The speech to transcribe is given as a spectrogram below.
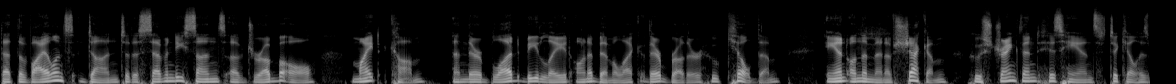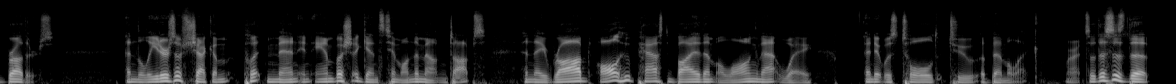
that the violence done to the seventy sons of Jerubbaal might come, and their blood be laid on Abimelech their brother, who killed them, and on the men of Shechem, who strengthened his hands to kill his brothers. And the leaders of Shechem put men in ambush against him on the mountaintops, and they robbed all who passed by them along that way, and it was told to Abimelech. All right, so this is the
